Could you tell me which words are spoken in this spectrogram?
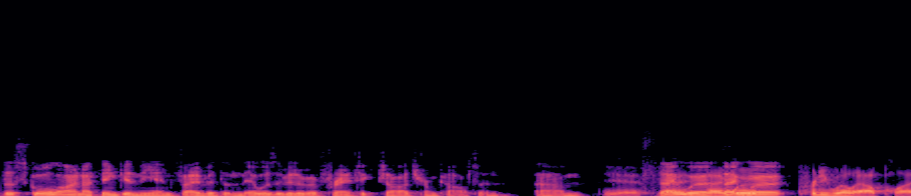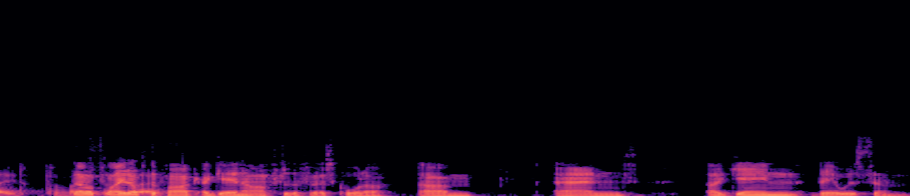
the scoreline. I think in the end favoured them. There was a bit of a frantic charge from Carlton. Um, yes, they were- they were- pretty well outplayed for they were played off the park again after the first quarter, um, and again there was some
